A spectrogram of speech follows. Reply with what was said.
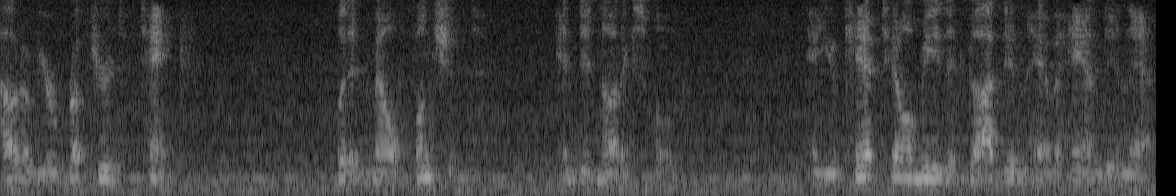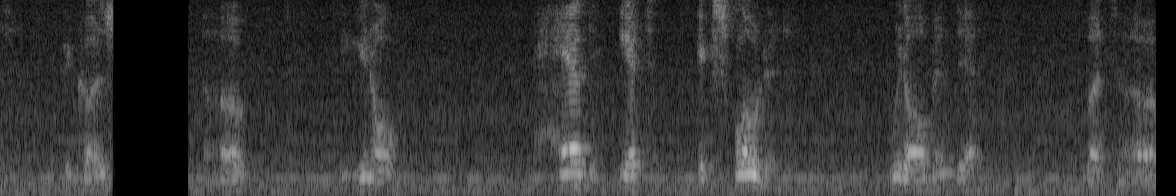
out of your ruptured tank, but it malfunctioned and did not explode." And you can't tell me that God didn't have a hand in that because, uh, you know, had it exploded, we'd all been dead. But uh,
